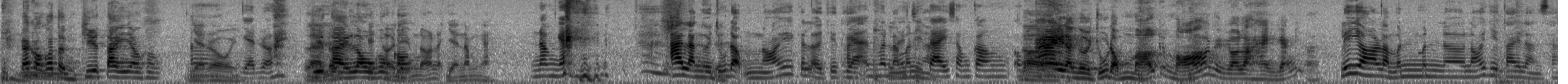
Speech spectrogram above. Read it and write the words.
các con có từng chia tay nhau không dạ Ờ, rồi dạ rồi là Chia đúng tay lâu cái không thời con? điểm đó là dạ 5 ngày năm ngày ai là người chủ động nói cái lời chia tay dạ Minh là đã chia hả? tay xong con ok. Rồi. ai là người chủ động mở cái mỏ cái gọi là hàng gắn à? lý do là minh minh ờ, nói chia tay là làm sao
